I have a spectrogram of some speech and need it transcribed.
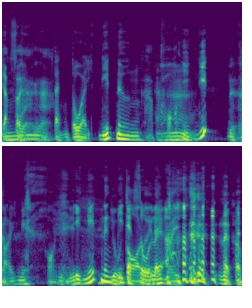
อย่างสง่างามแต่งตัวอีกนิดนึงครับาขออีกนิดนะคขรับออีกนิดขออีกนิดอีกนิดนึงอยู่ปีต่เจ็ดอศูนย์เลเลยยได้ไหมนะครับ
